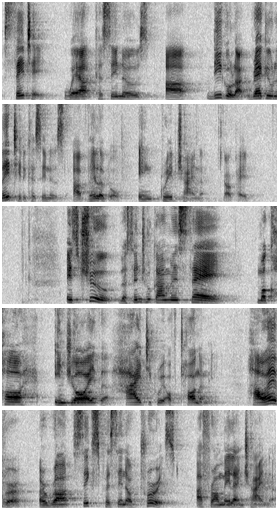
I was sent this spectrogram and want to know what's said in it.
city where casinos are legal, regulated casinos are available in Great China. Okay. It's true the central government say Macau enjoys a high degree of autonomy. However, around 6% of tourists are from mainland China.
